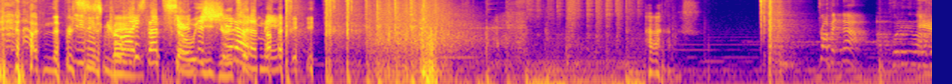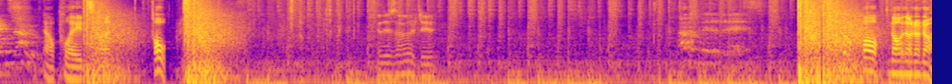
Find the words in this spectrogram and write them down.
I've never Jesus seen Jesus Christ, that scared so the shit out of me. Drop it now. I'm putting him Hands up. Now played, son. Oh, Yeah, there's another dude. Have a bit of this. oh, no, no, no, no,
